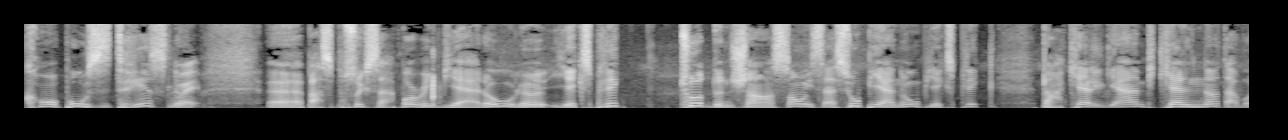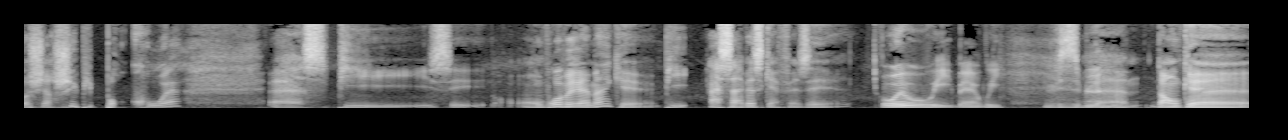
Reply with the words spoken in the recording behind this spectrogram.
compositrice. là. Euh, parce que pour ceux qui ne savent pas, Rick Beato, là, il explique tout d'une chanson, il s'assied au piano, puis il explique dans quelle gamme, puis quelle note elle va chercher, puis pourquoi. Euh, puis on voit vraiment que. Puis elle savait ce qu'elle faisait. Oui, oui, oui, ben oui, visiblement. Euh, donc, euh,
